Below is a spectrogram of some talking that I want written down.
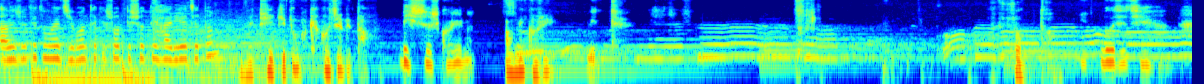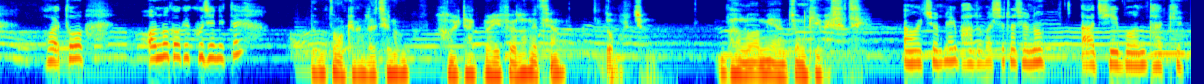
আমি যদি তোমার জীবন থেকে সত্যি সত্যি হারিয়ে যেতাম? আমি ঠিকই তোমাকে খুঁজে নিতাম। বিশ্বাস করি না। আমি করি। মিথ্যে। সত্য। বুঝেছি। হয়তো অন্য কাউকে খুঁজে নিতে? আমি তোমাকে বলেছিলাম হয়তো একবারই ফেলা হয়েছে তোমার জন্য। ভালো আমি একজনকে বেসেছি আমার জন্যই ভালোবাসাটা যেন আজীবন থাকে।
